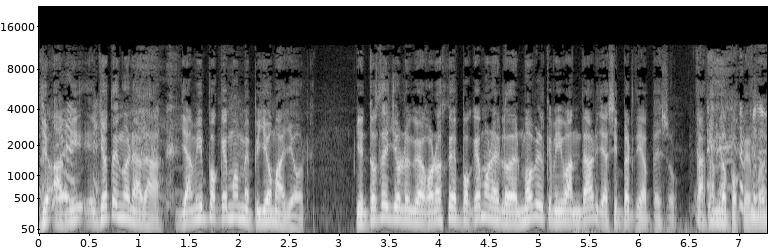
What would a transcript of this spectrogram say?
yo, a mí, yo tengo nada. Y a mí Pokémon me pilló mayor. Y entonces yo lo que conozco de Pokémon es lo del móvil que me iba a andar y así perdía peso. Cazando Pokémon.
